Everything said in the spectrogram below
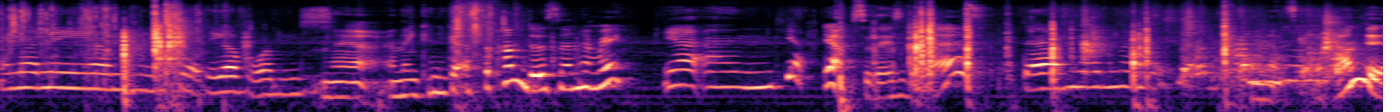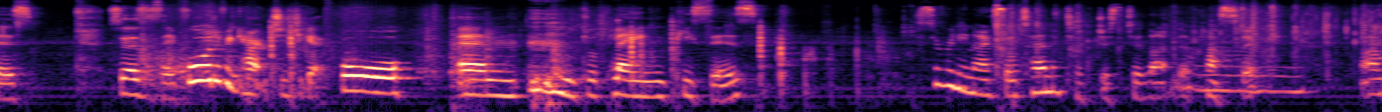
And let me um the other ones. Yeah, and then can you get us the pandas then, Henry? Yeah, and yeah. Yeah, so those are the bears. Then then let's get the And let's get the pandas. pandas. So as I say, four different characters. You get four um, little playing pieces. Just a really nice alternative, just to like the plastic um,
